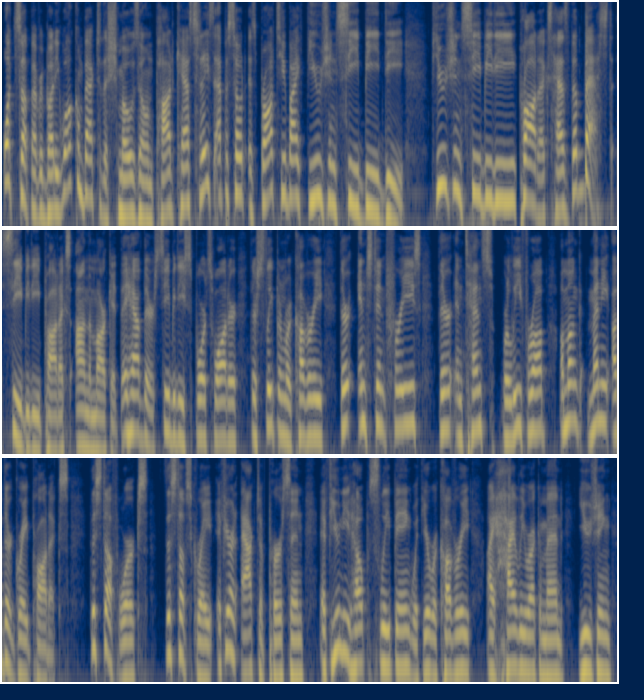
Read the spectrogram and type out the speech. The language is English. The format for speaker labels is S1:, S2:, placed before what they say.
S1: What's up, everybody? Welcome back to the Schmozone podcast. Today's episode is brought to you by Fusion CBD. Fusion CBD products has the best CBD products on the market. They have their CBD sports water, their sleep and recovery, their instant freeze, their intense relief rub, among many other great products. This stuff works. This stuff's great. If you're an active person, if you need help sleeping with your recovery, I highly recommend using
